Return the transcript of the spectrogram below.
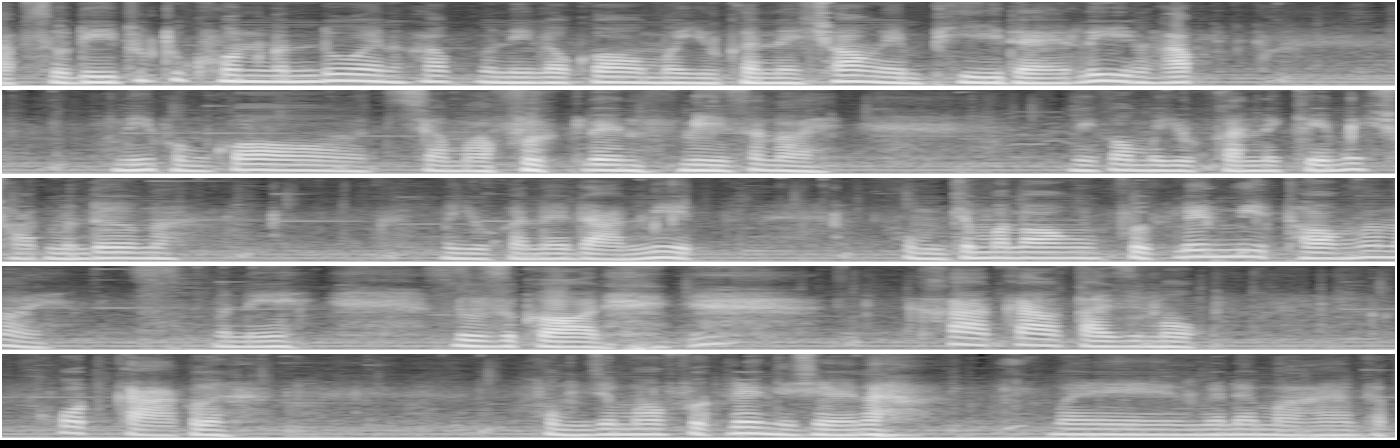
กับสวัสดีทุกๆ คนกันด้วยนะครับ วันนี้เราก็มาอยู่กันในช่อง MP Diary นะครับ วันนี้ผมก็จะมาฝึกเล่นมีซะหน่อย นี่ก็มาอยู่กันในเกม Make Shot เหมือนเดิมนะ มาอยู่กันในด่านมีด ผมจะมาลองฝึกเล่นมีดทองสักหน่อย วันนี้ดูสกอร์ค่า9ตาย16 โคตรกากเลย ผมจะมาฝึกเล่นเฉยๆนะ ไม่ไม่ได้มาแบบ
